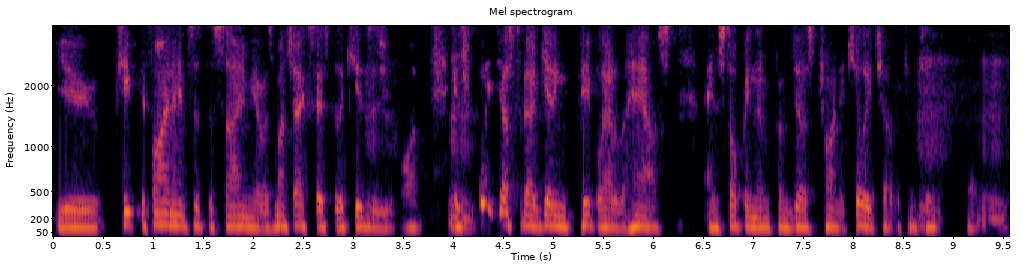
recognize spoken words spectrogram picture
you keep the finances the same, you have as much access to the kids as you want. It's Mm. really just about getting people out of the house and stopping them from just trying to kill each other continually. Mm.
